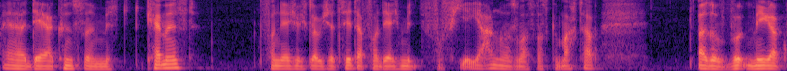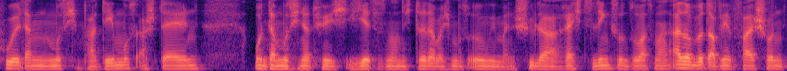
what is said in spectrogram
äh, der Künstlerin Miss Chemist, von der ich euch, glaube ich, erzählt habe, von der ich mit vor vier Jahren oder sowas was gemacht habe. Also wird mega cool. Dann muss ich ein paar Demos erstellen. Und dann muss ich natürlich, hier ist es noch nicht drin, aber ich muss irgendwie meine Schüler rechts, links und sowas machen. Also wird auf jeden Fall schon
